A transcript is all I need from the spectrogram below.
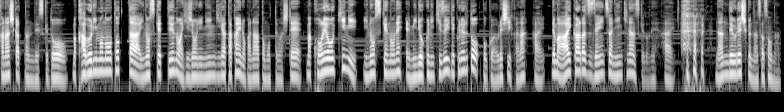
悲しかったんですけど、まあ、被り物を取った猪之助っていうのは非常に人気が高いのかなと思ってまして、まあ、これを機に、猪之助のね、魅力に気づいてくれると僕は嬉しいかな。はい。で、まあ相変わらず善逸は人気なんですけどね。はい。なんで嬉しくなさそうなん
